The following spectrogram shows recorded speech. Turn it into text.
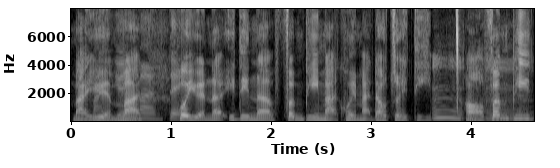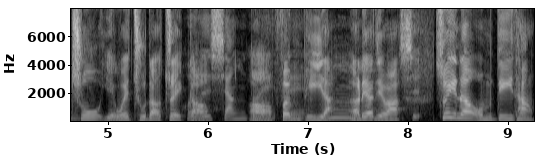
买越慢会员呢一定呢分批买会买到最低。嗯哦，分批出也会出到最高相对哦，分批啦，啊，了解吗？是，所以呢，我们第一趟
